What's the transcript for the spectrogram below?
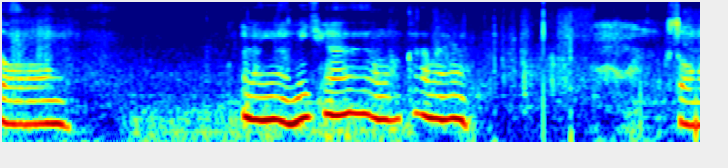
สองอะไรอะ ไม่ใช่เอามาก็ทำไมอะสอง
